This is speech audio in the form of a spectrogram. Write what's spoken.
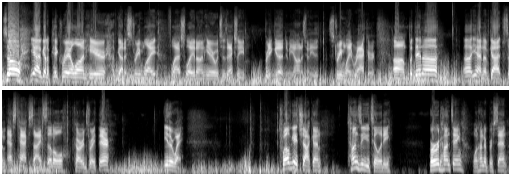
So yeah, I've got a pic rail on here. I've got a Streamlight flashlight on here, which is actually pretty good to be honest with you, Streamlight Racker. Um, but then, uh, uh, yeah, and I've got some Esstac side saddle cards right there. Either way, 12 gauge shotgun, tons of utility, bird hunting, 100%.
